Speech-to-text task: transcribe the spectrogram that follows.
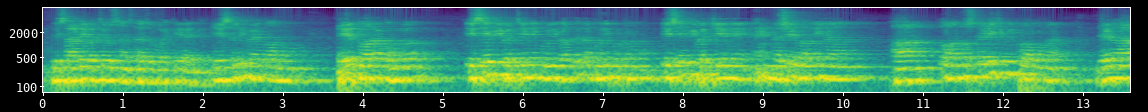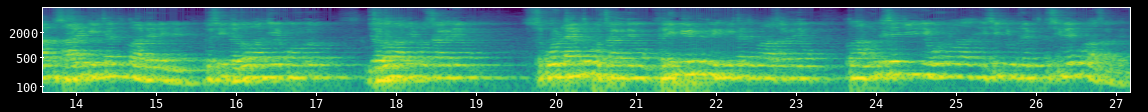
ਵੀ ਸਾਡੇ ਬੱਚੇ ਉਸ ਸੰਸਥਾ ਚੋਂ ਪੜ੍ਹ ਕੇ ਆਏ ਇਸ ਲਈ ਮੈਂ ਤੁਹਾਨੂੰ ਫੇਰ ਦੁਬਾਰਾ ਕਹੂੰਗਾ ਕਿਸੇ ਵੀ ਬੱਚੇ ਨੇ ਕੋਈ ਗਲਤ ਕਦਮ ਨਹੀਂ ਪੁੱਟਣਾ, ਕਿਸੇ ਵੀ ਬੱਚੇ ਨੇ ਨਸ਼ੇ ਵੱਲ ਨਹੀਂ ਜਾਣਾ, ਹਾਂ, ਤੁਹਾਨੂੰ ਸਟੱਡੀ 'ਚ ਵੀ ਪ੍ਰੋਬਲਮ ਹੈ। ਜਿਹੜਾ ਆਪ ਸਾਰੇ ਟੀਚਰ ਤੁਹਾਡੇ ਲਈ ਨੇ। ਤੁਸੀਂ ਜਦੋਂ ਮਰਜ਼ੀ ਫੋਨ ਕਰੋ, ਜਦੋਂ ਮਰਜ਼ੀ ਪੁੱਛ ਸਕਦੇ ਹੋ ਸਕੂਲ ਟਾਈਮ 'ਚ ਪੁੱਛ ਸਕਦੇ ਹੋ ਫ੍ਰੀ ਪੀਰੀਅਡ ਤੇ ਤੁਸੀਂ ਟੀਚਰ 'ਚ ਬੁਲਾ ਸਕਦੇ ਹੋ, ਤੁਹਾਨੂੰ ਕਿਸੇ ਚੀਜ਼ ਦੀ ਹੋਰ ਲੋੜ ਹੈ ਇੰਸਟੀਚਿਊਟ ਦੇ ਵਿੱਚ ਤੁਸੀਂ ਮੇਰੇ ਕੋਲ ਆ ਸਕਦੇ। ਹੋ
